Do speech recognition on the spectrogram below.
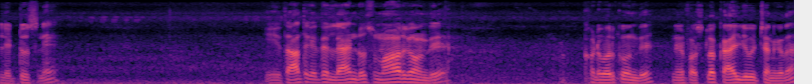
లెట్టూస్ని. ఈ తాతకైతే ల్యాండ్ సుమారుగా ఉంది. అక్కడ వరకు ఉంది. నేను ఫస్ట్లో కాయలు చూపించాను కదా.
